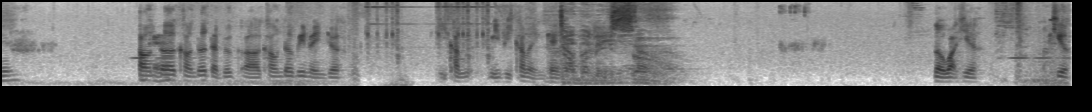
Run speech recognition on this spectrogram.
Jim. Counter, Okay. counter W, uh, counter Wind Ranger. He come, we, we come and gang. Doubly so. No, what here? Here.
